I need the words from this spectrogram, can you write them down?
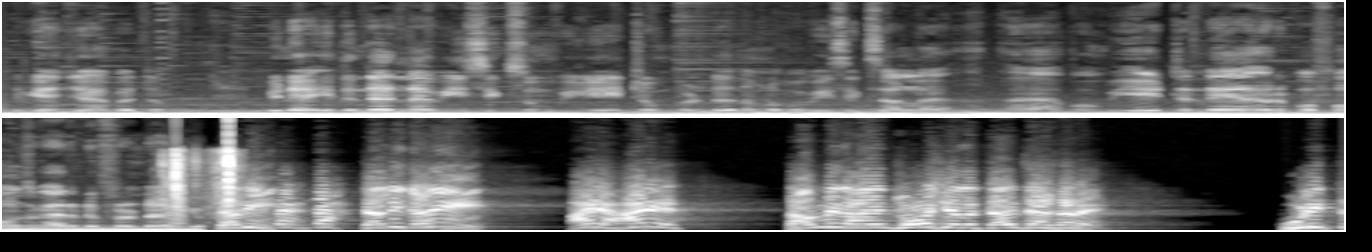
എനിക്ക് എൻജോയ് ചെയ്യാൻ പറ്റും. പിന്നെ ഇതിന്റെ തന്നെ വി സിക്സും വി എയ്റ്റും ഉണ്ട്. നമ്മളിപ്പോൾ വി സിക്സ് ആണ് അപ്പം വി എയ്റ്റിന്റെ ഒരു പെർഫോമൻസ് കാര്യം ഡിഫറെന്റ് ആയിരിക്കും. സംവിധായകൻ ജോഷിയല്ല ചതിച്ചാൽ സാറേ കുടിച്ച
